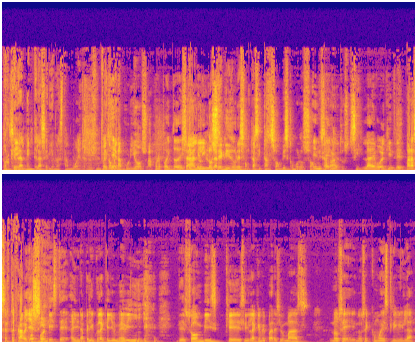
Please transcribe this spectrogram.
Porque Sí. realmente la serie no es tan buena. Eso es un fenómeno a- curioso. A propósito de, o sea, de los seguidores son casi tan zombies como los ¿En zombies a ratos. Sí. La de Walking Dead. Para serte franco, Oye, sí. ¿vos viste? Hay una película que yo me vi de zombies que sí la que me pareció más, no sé, no sé cómo describirla.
